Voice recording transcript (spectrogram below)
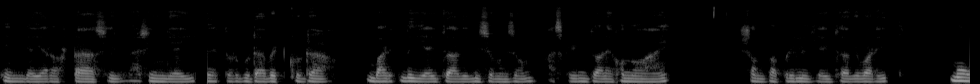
হিংগাইয়া রসটা আছিল না সিংগাই বেতর গুটা বেটকুটা বাড়িত লই আইতো আগে গিসম গিসম আইসক্রিম তো আর এখনও আয়। পাপড়ি লই আইতো আগে বাড়িত। মৌ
